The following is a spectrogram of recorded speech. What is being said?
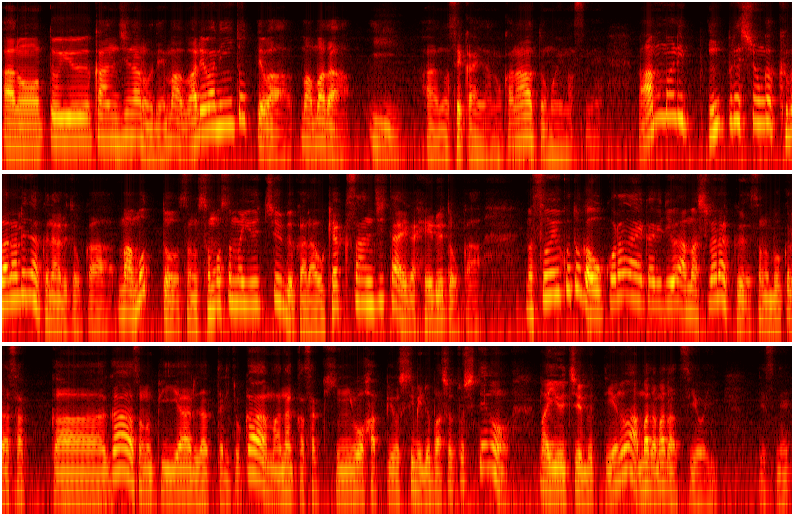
あのという感じなので、まあ、我々にとっては、まあ、まだいいあの世界なのかなと思いますね。あんまりインプレッションが配られなくなるとか、まあ、もっとそのそもそも YouTube からお客さん自体が減るとか、まあ、そういうことが起こらない限りは、まあ、しばらくその僕ら作家がその PR だったりとか、まあ、なんか作品を発表してみる場所としての、まあ、YouTube っていうのはまだまだ強い。ですね。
